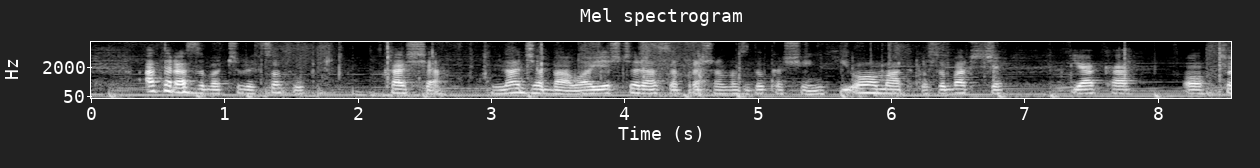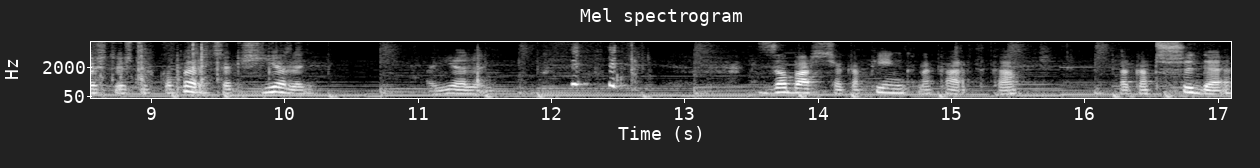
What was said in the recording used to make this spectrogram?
A teraz zobaczymy, co tu Kasia nadziabała. Jeszcze raz zapraszam Was do Kasieńki. O matko, zobaczcie jaka... O, coś tu jeszcze w kopercie, jakiś jeleń. A jeleń. Zobaczcie, jaka piękna kartka. Taka 3D.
